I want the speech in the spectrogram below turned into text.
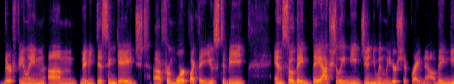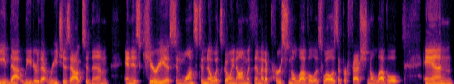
They're feeling um, maybe disengaged uh, from work like they used to be, and so they they actually need genuine leadership right now. They need that leader that reaches out to them and is curious and wants to know what's going on with them at a personal level as well as a professional level, and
